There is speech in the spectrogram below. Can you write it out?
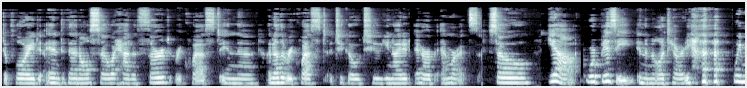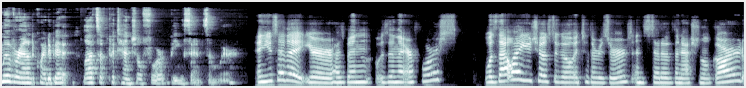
deployed, and then also I had a third request in the another request to go to United Arab Emirates. So yeah, we're busy in the military. we move around quite a bit. Lots of potential for being sent somewhere. And you said that your husband was in the Air Force? Was that why you chose to go into the reserves instead of the National Guard?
